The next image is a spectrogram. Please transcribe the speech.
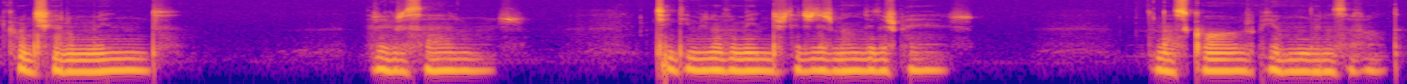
E quando chegar o momento de regressarmos, sentimos novamente os dedos das mãos e dos pés, o nosso corpo e o mundo à nossa volta.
